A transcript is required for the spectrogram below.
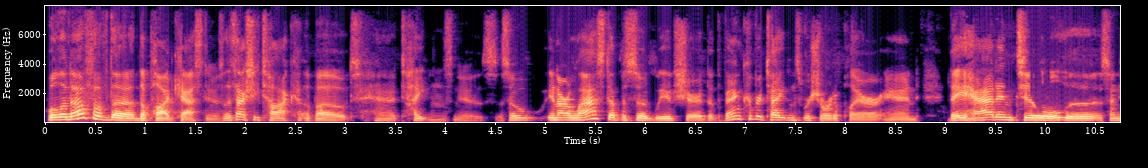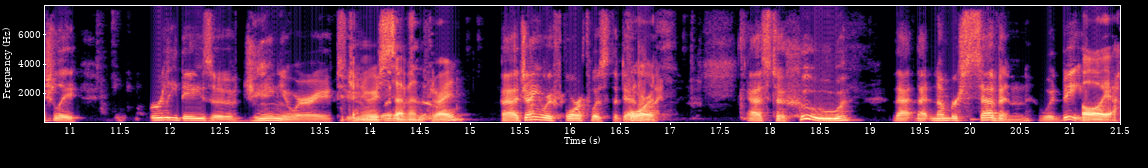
Well, enough of the the podcast news. Let's actually talk about uh, Titans news. So, in our last episode, we had shared that the Vancouver Titans were short a player, and they had until the essentially early days of January to January seventh, right? Uh, January fourth was the deadline Fourth. as to who that that number seven would be. Oh yeah.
